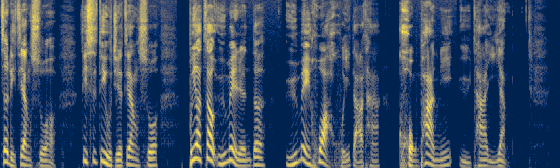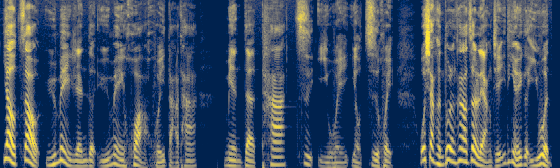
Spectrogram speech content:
这里这样说哈，第四、第五节这样说，不要照愚昧人的愚昧话回答他。恐怕你与他一样，要照愚昧人的愚昧话回答他，免得他自以为有智慧。我想很多人看到这两节，一定有一个疑问：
